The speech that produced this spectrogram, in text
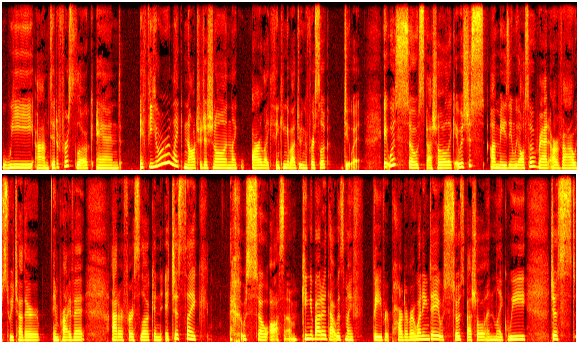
we um, did a first look and if you're like not traditional and like are like thinking about doing a first look, do it. It was so special. Like it was just amazing. We also read our vows to each other in private at our first look and it just like it was so awesome. Thinking about it, that was my favorite part of our wedding day. It was so special and like we just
